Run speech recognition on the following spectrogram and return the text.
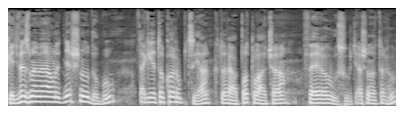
Keď vezmeme ale dnešnú dobu, tak je to korupcia, ktorá potláča férovú súťaž na trhu.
